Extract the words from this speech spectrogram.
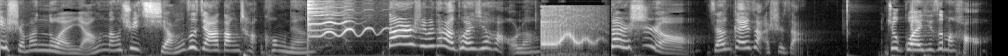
为什么暖阳能去强子家当场控呢？当然是因为他俩关系好了。但是啊，咱该咋是咋，就关系这么好，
